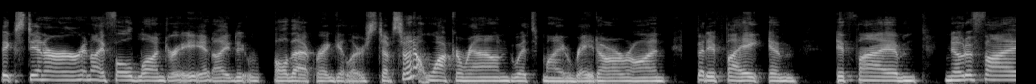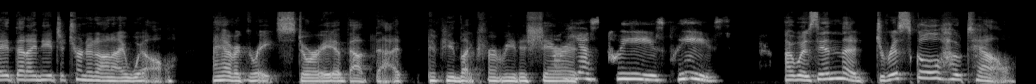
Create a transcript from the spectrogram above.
fix dinner and I fold laundry and I do all that regular stuff. So I don't walk around with my radar on. But if I am, if I'm notified that I need to turn it on, I will. I have a great story about that. If you'd like for me to share oh, it. Yes, please, please. I was in the Driskill Hotel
